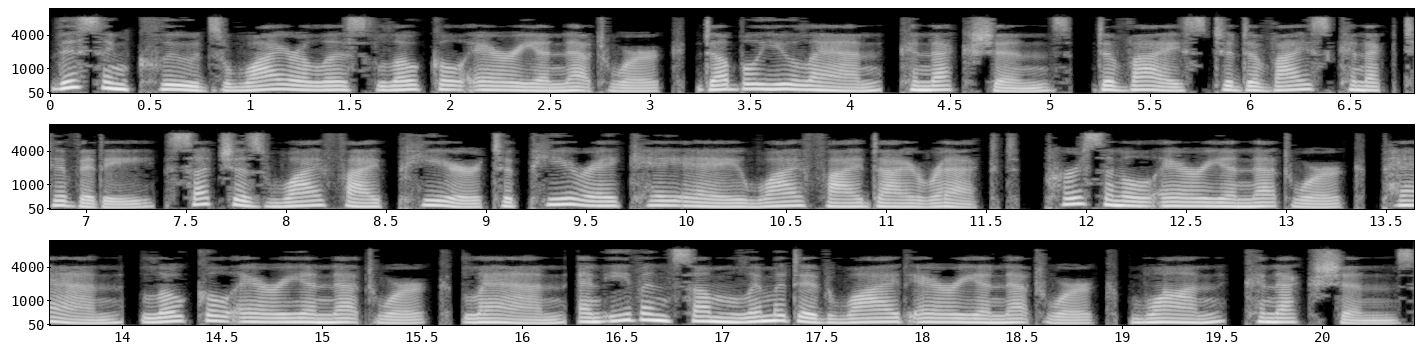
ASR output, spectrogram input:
This includes wireless local area network (WLAN) connections, device-to-device -device connectivity such as Wi-Fi peer-to-peer aka Wi-Fi direct, personal area network (PAN), local area network (LAN), and even some limited wide area network (WAN) connections.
